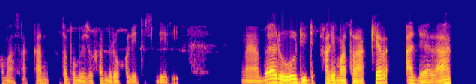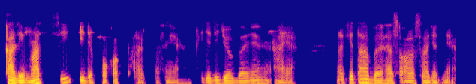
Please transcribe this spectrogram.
pemasakan atau pembusukan brokoli itu sendiri. Nah, baru di kalimat terakhir adalah kalimat si ide pokok paragrafnya. Oke, jadi jawabannya A ya. Nah, kita bahas soal selanjutnya.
